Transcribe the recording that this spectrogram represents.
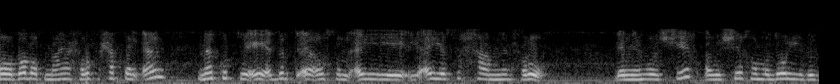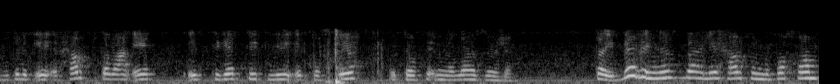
هو ضبط معايا حروف حتى الآن ما كنت إيه قدرت إيه أوصل لأي لأي صحة من الحروف. لأن هو الشيخ أو الشيخ هم دول اللي بيظبطوا لك إيه الحرف. طبعا إيه استجابتك للتصحيح والتوفيق من الله عز وجل. طيب ده بالنسبة لحرف المفخم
